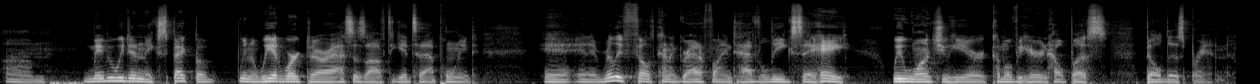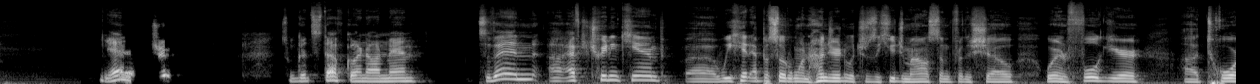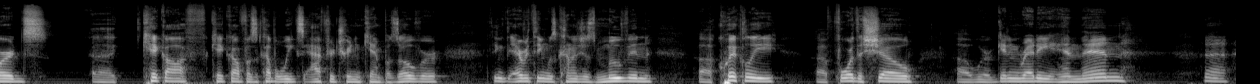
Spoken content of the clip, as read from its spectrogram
um, maybe we didn't expect, but you know, we had worked our asses off to get to that point and, and it really felt kind of gratifying to have the league say, "Hey, we want you here. Come over here and help us build this brand." Yeah, true. Some good stuff going on, man. So then, uh, after training camp, uh, we hit episode 100, which was a huge milestone for the show. We're in full gear uh, towards uh, kickoff. Kickoff was a couple weeks after training camp was over. I think everything was kind of just moving uh, quickly uh, for the show. We were getting ready, and then the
